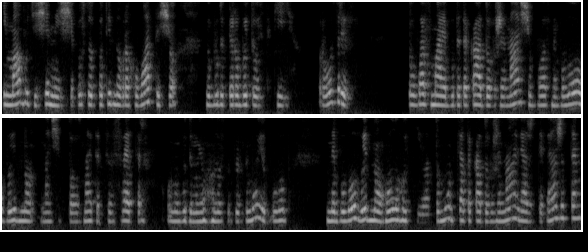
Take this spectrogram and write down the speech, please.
і, мабуть, ще нижче. Просто потрібно врахувати, що ви будете робити ось такий розріз, то у вас має бути така довжина, щоб у вас не було видно, начебто, знаєте, це светр, ми будемо його носити зимою, було б не було видно голого тіла. Тому ця така довжина, в'яжете, в'яжете,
